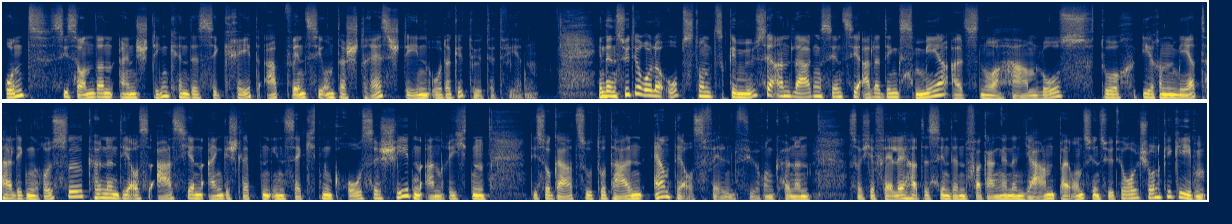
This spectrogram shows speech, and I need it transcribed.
Und sie sondern ein stinkendes Sekret ab, wenn sie unter Stress stehen oder getötet werden. In den Südtiroler Obst- und Gemüseanlagen sind sie allerdings mehr als nur harmlos. Durch ihren mehrteiligen Rüssel können die aus Asien eingeschleppten Insekten große Schäden anrichten, die sogar zu totalen Ernteausfällen führen können. Solche Fälle hat es in den vergangenen Jahren bei uns in Südtirol schon gegeben.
